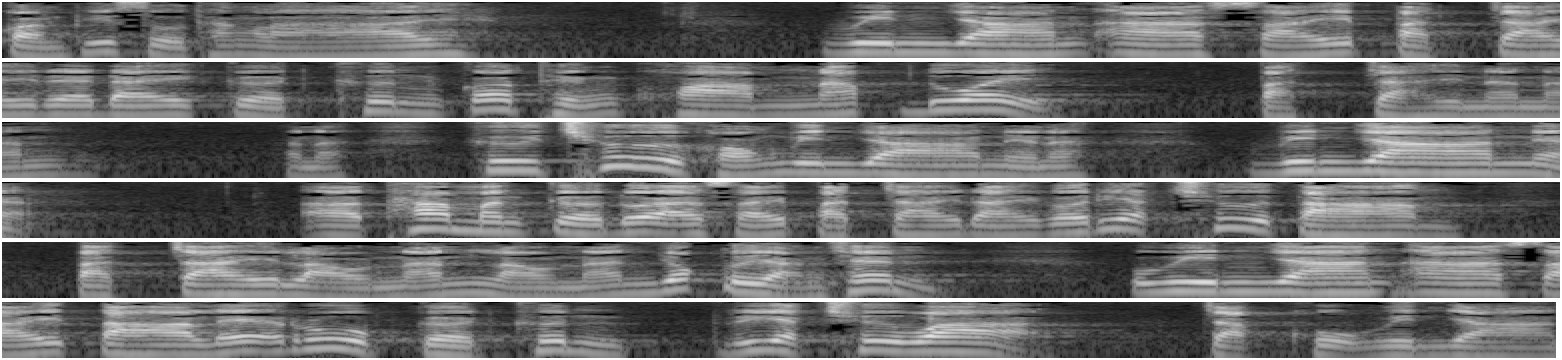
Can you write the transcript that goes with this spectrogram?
ก่อนพิสูจทั้งหลาย วิญญาณอาศัยปัจจัยใด ๆ เกิดขึ้นก็ถึงความนับด้วยปัจจัยนั้นนั้นนะคือชื่อของวิญญาณเนี่ยนะวิญญาณเนี่ยถ้ามันเกิดโดยอาศัยปัจจัยใดก็เรียกชื่อตาม ปัจจัยเหล่านั้นเหล่านั้นยกตัวอย่างเช่น วิญญาณอาศัยตาและรูปเกิดขึ้น เรียกชื่อว่าจักขูวิญญาณ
